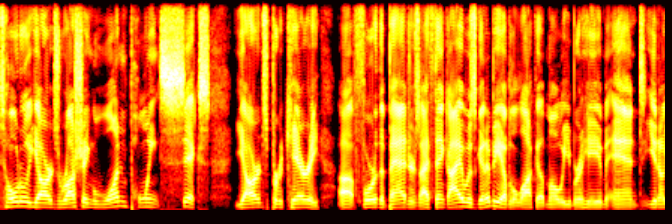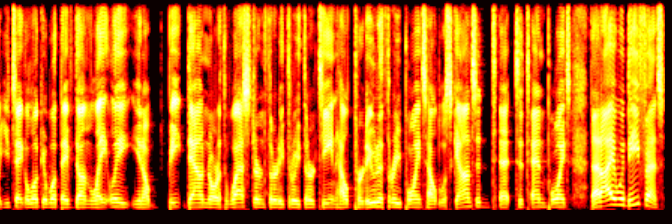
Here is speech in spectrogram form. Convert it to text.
total yards rushing, 1.6 yards per carry uh, for the Badgers. I think I was going to be able to lock up Mo Ibrahim. And, you know, you take a look at what they've done lately, you know, beat down Northwestern 33 13, held Purdue to three points, held Wisconsin t- to 10 points. That Iowa defense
